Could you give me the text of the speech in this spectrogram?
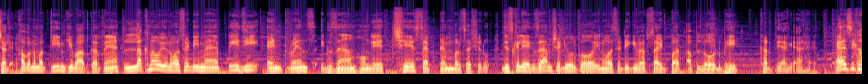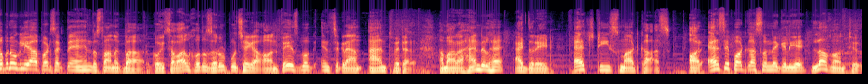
चलिए, खबर नंबर तीन की बात करते हैं। लखनऊ यूनिवर्सिटी में पीजी एंट्रेंस एग्ज़ाम होंगे 6 सितंबर से शुरू, जिसके लिए एग्ज़ाम शेड्यूल को यूनिवर्सिटी की वेबसाइट पर अपलोड भी कर दिया गया है। ऐसी खबरों के लिए आप पढ़ सकते हैं हिंदुस्तान अखबार। कोई सवाल हो तो ज़रूर पूछेगा on Facebook Instagram and Twitter हमारा हैंडल है एट एच टी और ऐसे पॉडकास्ट सुनने के लिए लॉग ऑन टू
